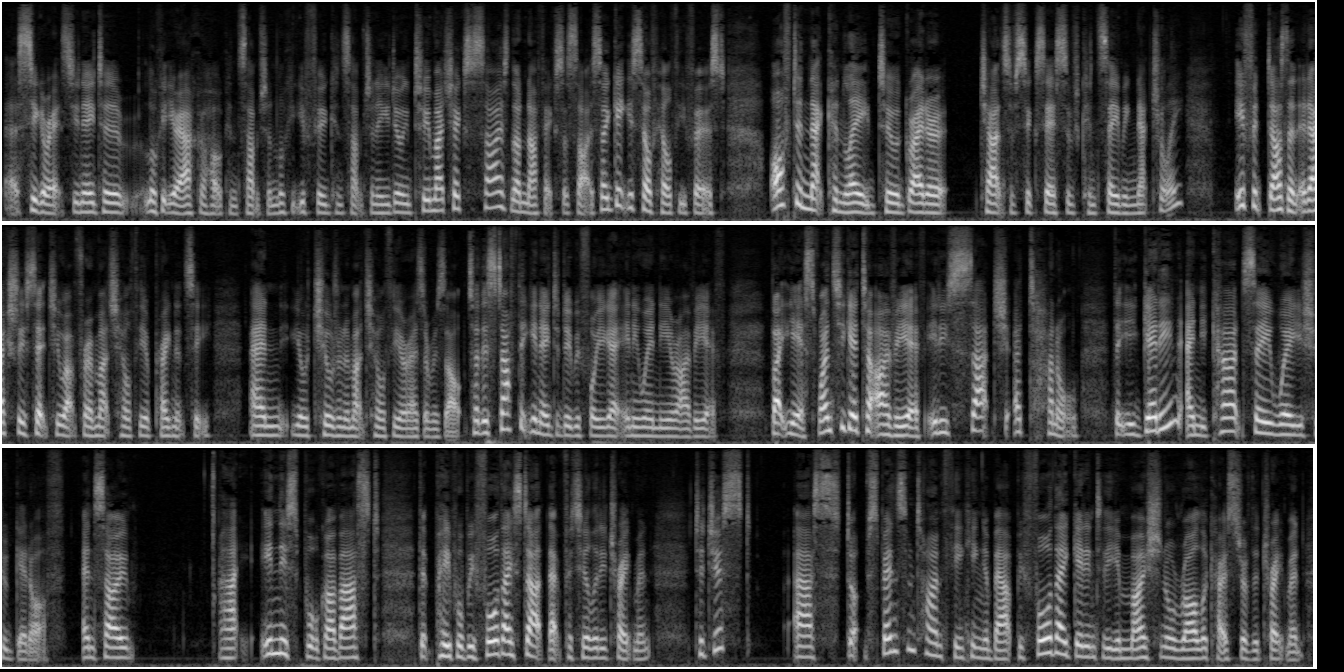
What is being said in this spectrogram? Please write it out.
uh, cigarettes? You need to look at your alcohol consumption. Look at your food consumption. Are you doing too much exercise? Not enough exercise. So get yourself healthy first. Often that can lead to a greater chance of success of conceiving naturally. If it doesn't, it actually sets you up for a much healthier pregnancy and your children are much healthier as a result. So there's stuff that you need to do before you get anywhere near IVF. But yes, once you get to IVF, it is such a tunnel that you get in and you can't see where you should get off. And so uh, in this book, I've asked that people, before they start that fertility treatment, to just uh, stop, spend some time thinking about before they get into the emotional roller coaster of the treatment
